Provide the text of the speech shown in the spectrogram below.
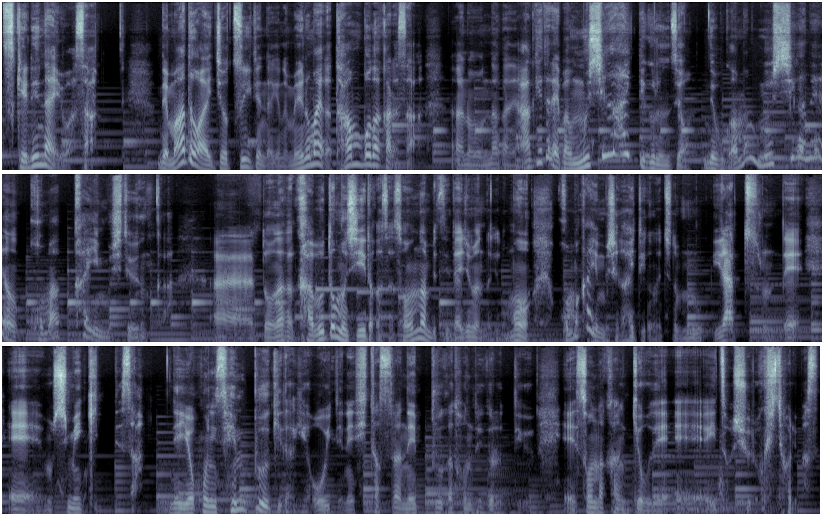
つけれないわさ。で、窓は一応ついてんだけど、目の前が田んぼだからさ、あの、なんかね、開けたらやっぱ虫が入ってくるんですよ。で、僕あんま虫がね、細かい虫というか、と、なんかカブトムシとかさ、そんなん別に大丈夫なんだけども、細かい虫が入ってくるのはちょっとイラッとするんで、えー、もう締め切ってさ、で、横に扇風機だけ置いてね、ひたすら熱風が飛んでくるっていう、えー、そんな環境で、えー、いつも収録しております。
